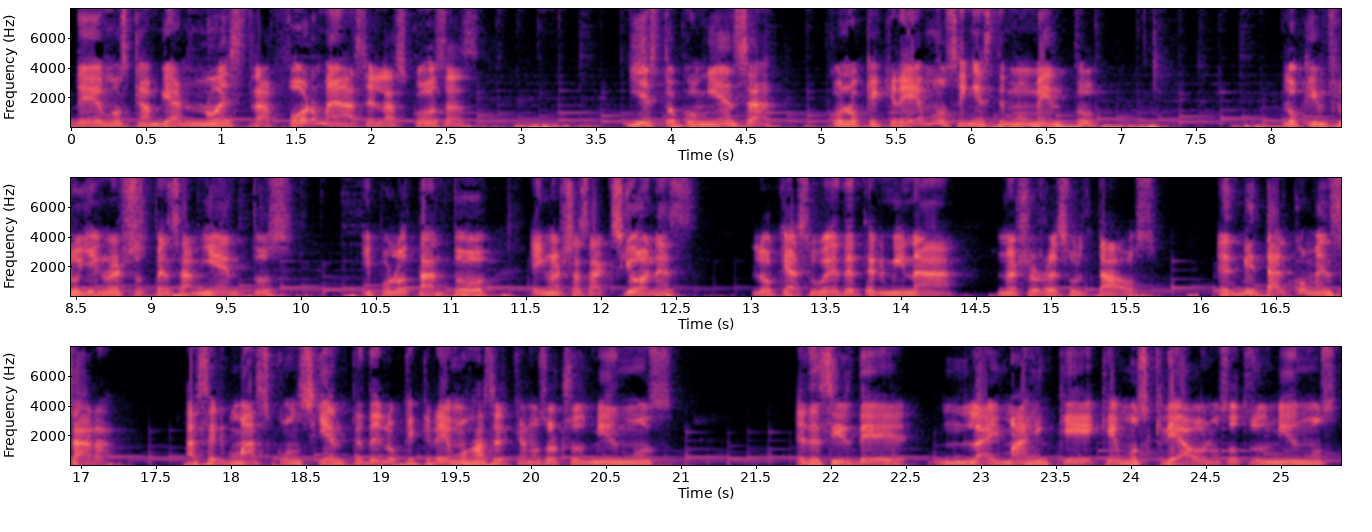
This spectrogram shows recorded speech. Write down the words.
debemos cambiar nuestra forma de hacer las cosas. Y esto comienza con lo que creemos en este momento, lo que influye en nuestros pensamientos y por lo tanto en nuestras acciones, lo que a su vez determina nuestros resultados. Es vital comenzar a ser más conscientes de lo que creemos acerca de nosotros mismos, es decir, de la imagen que, que hemos creado nosotros mismos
